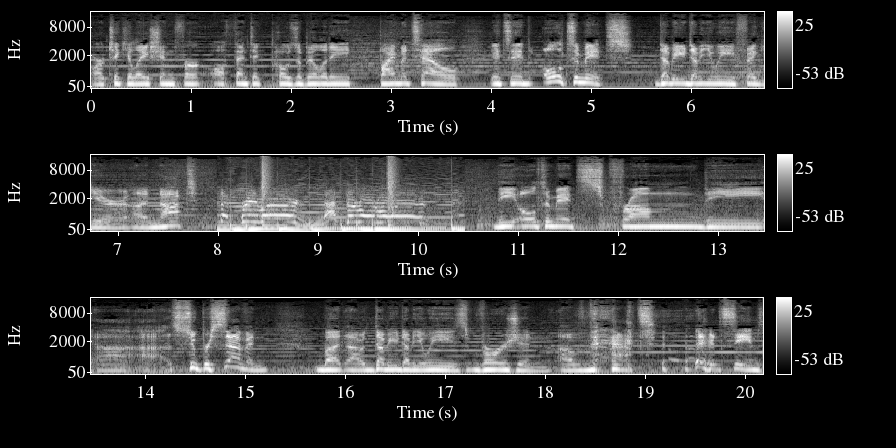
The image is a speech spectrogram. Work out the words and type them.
articulation for authentic posability by Mattel. It's an ultimate WWE figure, uh, not the free word, not the road word. The ultimates from the uh, uh, Super 7, but uh, WWE's version of that, it seems.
